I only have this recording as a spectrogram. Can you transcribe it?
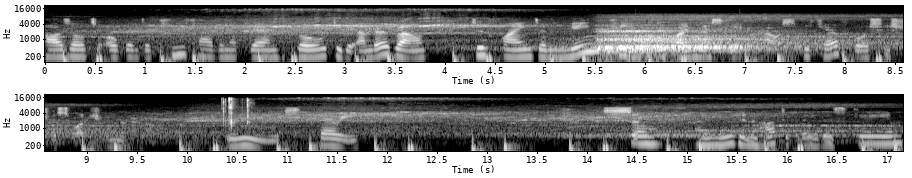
puzzle to open the key cabinet, then go to the underground to find the main key to escape the house. Be careful, she's just watching you. Ooh, scary. So, I need to know how to play this game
